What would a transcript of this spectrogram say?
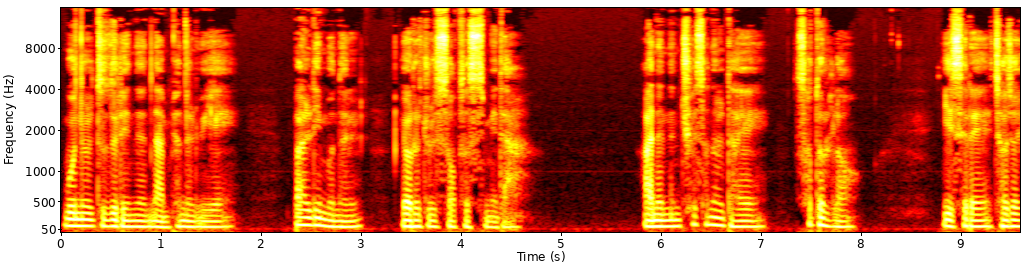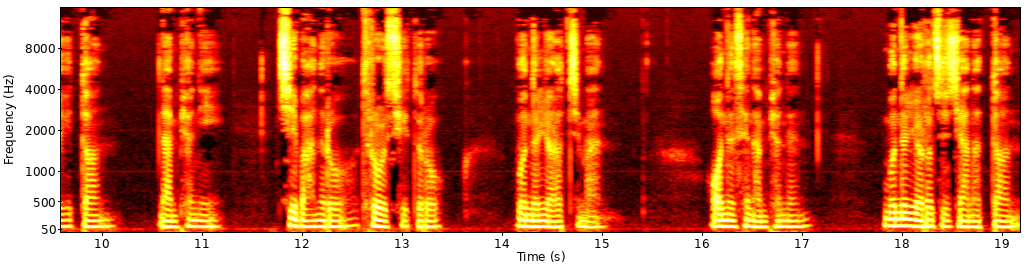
문을 두드리는 남편을 위해 빨리 문을 열어줄 수 없었습니다. 아내는 최선을 다해 서둘러 이슬에 젖어 있던 남편이 집 안으로 들어올 수 있도록 문을 열었지만 어느새 남편은 문을 열어주지 않았던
